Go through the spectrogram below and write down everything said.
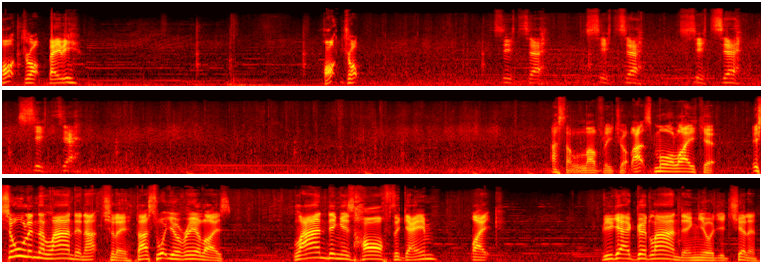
Hot drop, baby. Hot drop. Sitter, sitter, sitter, sitter. That's a lovely drop. That's more like it. It's all in the landing, actually. That's what you'll realize. Landing is half the game. Like, if you get a good landing, you're, you're chilling.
